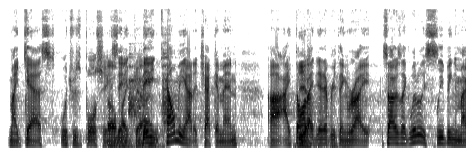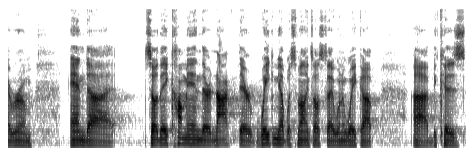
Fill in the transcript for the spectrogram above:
my guest, which was bullshit. Oh they, my didn't- God. they didn't tell me how to check him in. Uh, I thought Yeah. I did everything right, so I was like literally sleeping in my room, and uh, so they come in. They're not. They're waking me up with smelling salts because I wouldn't wake up uh, because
